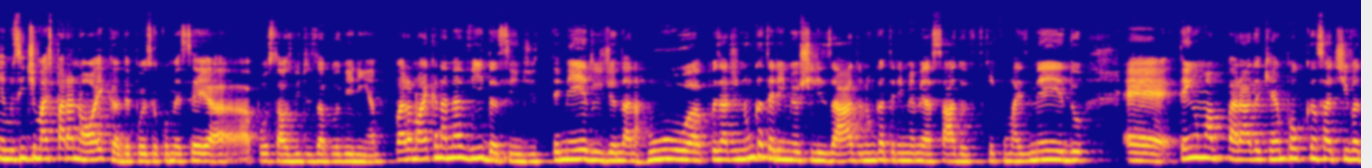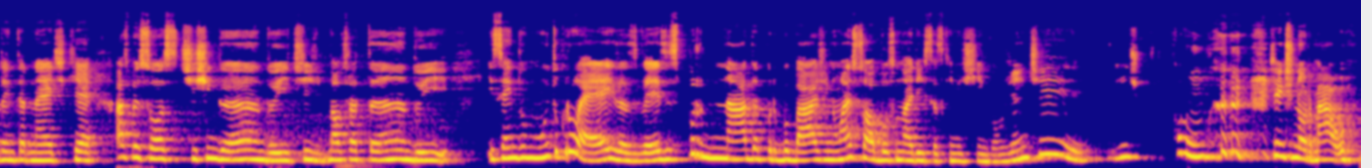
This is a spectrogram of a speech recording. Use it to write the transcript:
eu me senti mais paranoica depois que eu comecei a, a, postar os vídeos da blogueirinha. Paranoica na minha vida, assim, de ter medo de andar na rua. Apesar de nunca terem me hostilizado, nunca terem me ameaçado, eu fiquei com mais medo. É, tem uma parada que é um pouco cansativa da internet, que é as pessoas te xingando e te maltratando e, e sendo muito cruéis, às vezes, por nada, por bobagem. Não é só bolsonaristas que me xingam. Gente, gente comum, gente normal,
